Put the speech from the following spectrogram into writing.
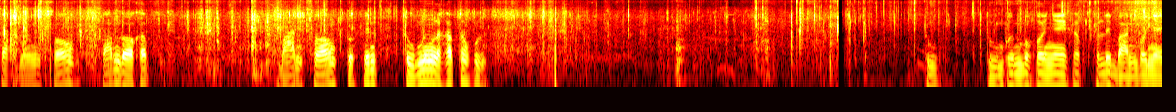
สามหนึ่งสองสามดอกครับ บานสองตัวเป็นตุ่มนึงแหละครับทั้งฝุ่นตุ่มตุ่มเพิ่นบ่ค่อยใหญ่ครับเพิ่นเลยบานบ่ใหญ่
